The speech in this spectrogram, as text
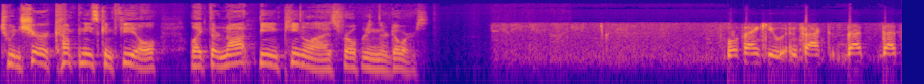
to ensure companies can feel like they're not being penalized for opening their doors? Well, thank you. In fact, that that's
